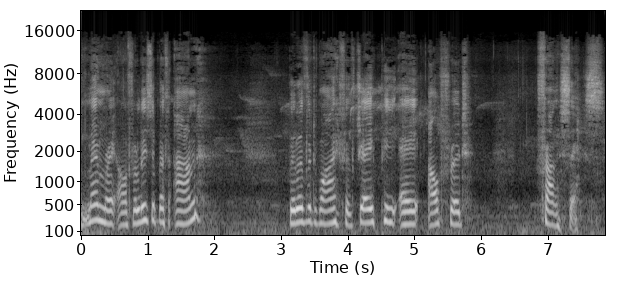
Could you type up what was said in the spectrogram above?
Memory of Elizabeth Ann, beloved wife of J.P.A. Alfred Francis,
